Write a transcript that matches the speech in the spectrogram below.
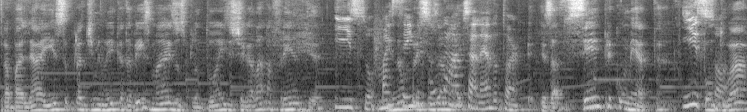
trabalhar isso para diminuir cada vez mais os plantões e chegar lá na frente. Isso, mas sempre com data, mais. né, doutor? Exato, sempre com meta. Isso. Ponto A,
